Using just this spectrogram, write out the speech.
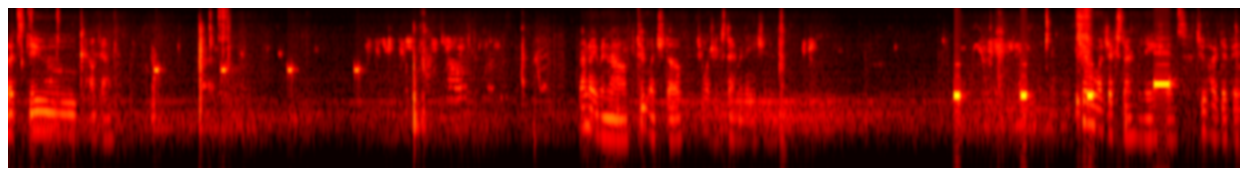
Let's do countdown. I don't even know. Too much stuff. Too much extermination. Too much exterminations. Too hard to pick.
